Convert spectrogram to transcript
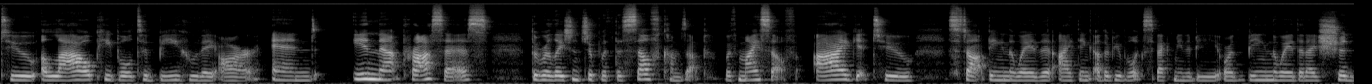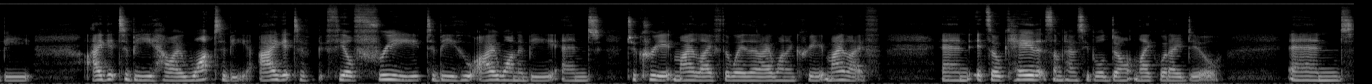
to allow people to be who they are. And in that process, the relationship with the self comes up, with myself. I get to stop being the way that I think other people expect me to be or being the way that I should be. I get to be how I want to be. I get to feel free to be who I want to be and to create my life the way that I want to create my life. And it's okay that sometimes people don't like what I do. And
